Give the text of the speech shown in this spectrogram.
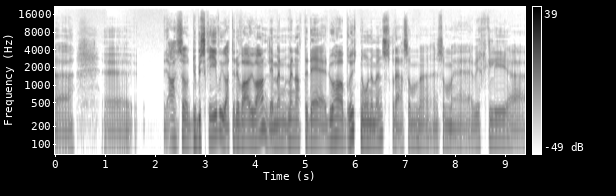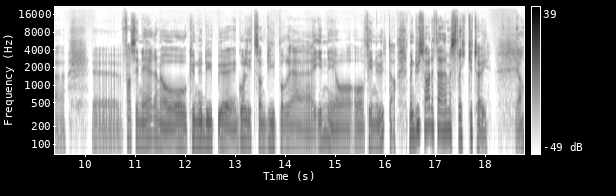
eh, Altså, Du beskriver jo at det var uvanlig, men, men at det, du har brutt noen mønstre der som, eh, som er virkelig eh, eh, fascinerende å kunne dyp, gå litt sånn dypere inn i og, og, finne ut av. Men du sa dette her med strikketøy. Ja.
